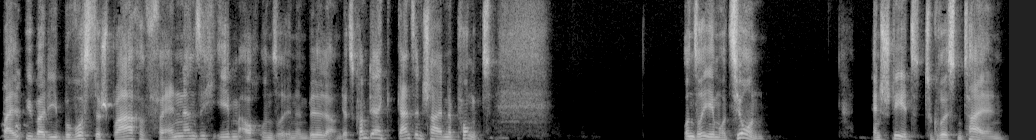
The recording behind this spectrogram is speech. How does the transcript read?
Weil über die bewusste Sprache verändern sich eben auch unsere Innenbilder. Und jetzt kommt der ganz entscheidende Punkt. Unsere Emotionen entsteht zu größten Teilen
